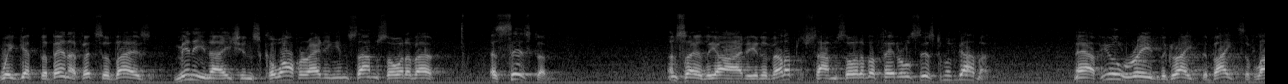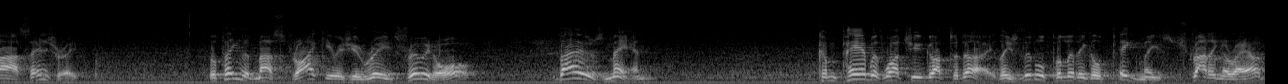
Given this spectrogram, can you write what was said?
we get the benefits of those mini nations cooperating in some sort of a, a system? And so the idea developed some sort of a federal system of government. Now, if you'll read the great debates of last century, the thing that must strike you as you read through it all, those men compared with what you got today, these little political pygmies strutting around,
